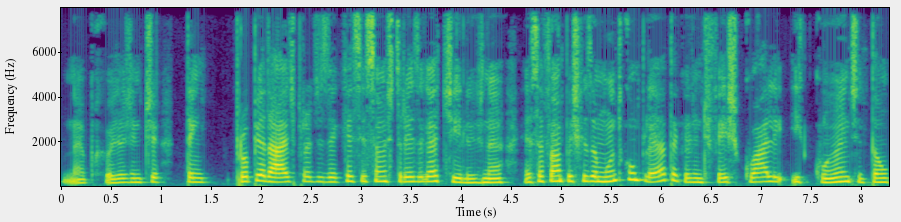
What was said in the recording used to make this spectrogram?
né? Porque hoje a gente tem propriedade para dizer que esses são os 13 gatilhos, né? Essa foi uma pesquisa muito completa que a gente fez quali e quant, então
